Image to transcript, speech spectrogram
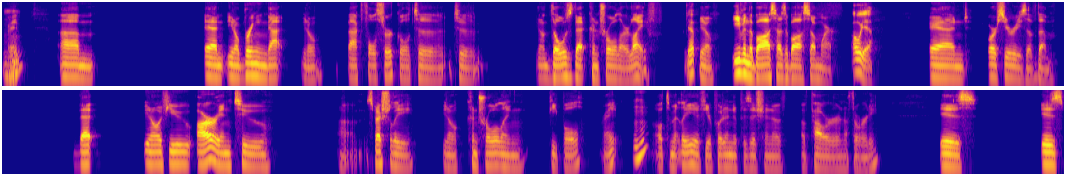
right? Mhm. um and you know bringing that you know back full circle to to you know those that control our life Yep. you know even the boss has a boss somewhere Oh yeah. and or a series of them that you know if you are into um, especially you know controlling people right Mhm. ultimately if you're put in a position of of power and authority is is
